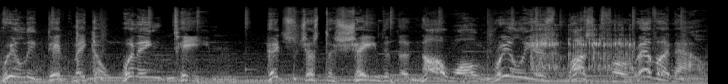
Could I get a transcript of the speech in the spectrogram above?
really did make a winning team. It's just a shame that the narwhal really is lost forever now.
